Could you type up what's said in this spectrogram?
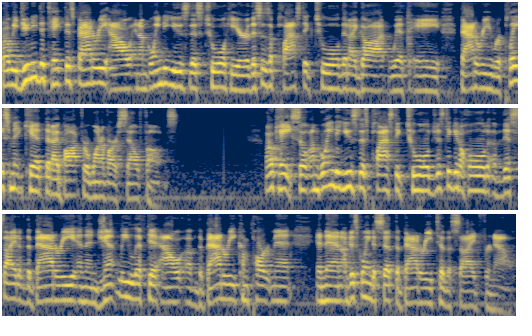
But we do need to take this battery out, and I'm going to use this tool here. This is a plastic tool that I got with a battery replacement kit that I bought for one of our cell phones. Okay, so I'm going to use this plastic tool just to get a hold of this side of the battery and then gently lift it out of the battery compartment. And then I'm just going to set the battery to the side for now.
